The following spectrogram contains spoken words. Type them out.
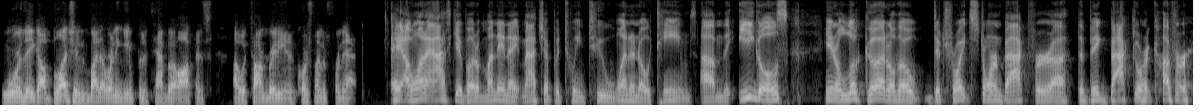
where they got bludgeoned by that running game for the Tampa offense uh, with Tom Brady and, of course, Leonard Fournette. Hey, I want to ask you about a Monday night matchup between two 1 0 teams. Um, the Eagles, you know, look good, although Detroit stormed back for uh, the big backdoor cover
